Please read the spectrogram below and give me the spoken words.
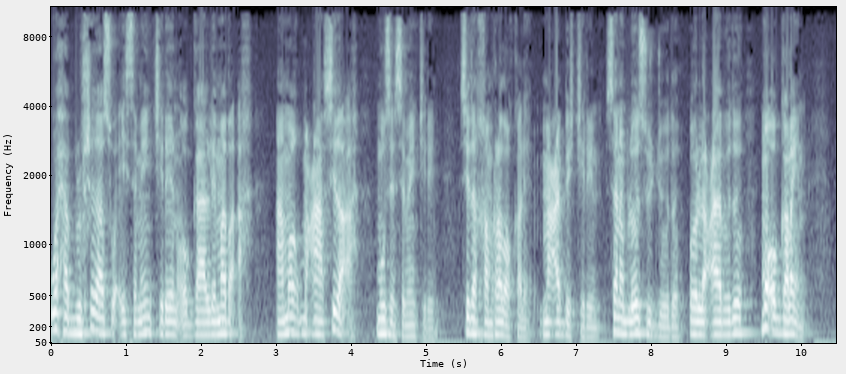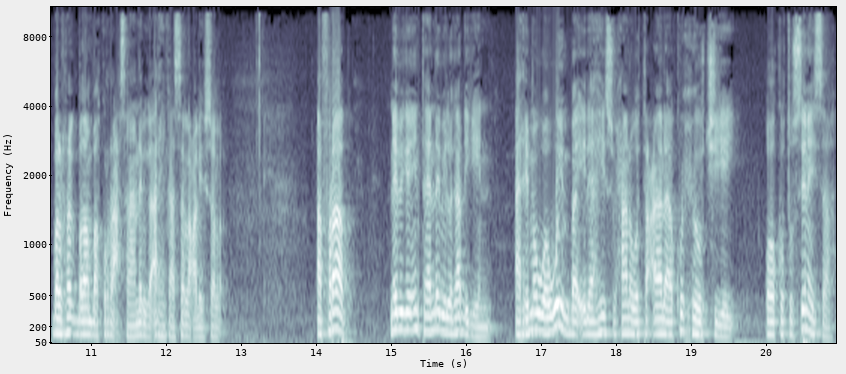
Waxa bulshadaasu ay samayn jireen oo gaalnimada ah ama macaasida ah muusan samayn jirin sida khamradoo kale ma cabi jirin. Sanab loo sujuudo oo la caabudo ma ogolayn bal rag badan baa ku raacsanaa nabiga arrinkaas sal aley wasalam afraad nebiga intaan nebi laga dhigin arrimo waaweyn baa ilaahay subxaana wa tacaala ku xoojiyey oo ku tusinaysa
